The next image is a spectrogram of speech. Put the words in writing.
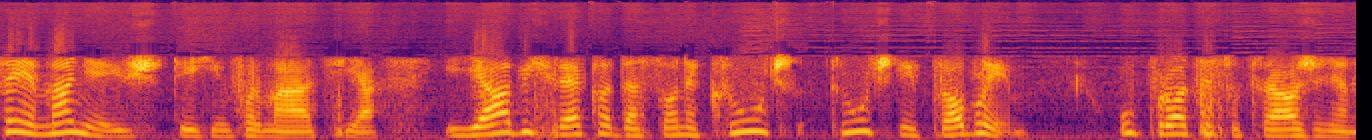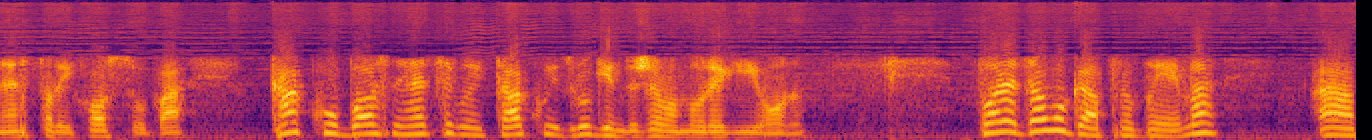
sve je manje iš tih informacija i ja bih rekla da su one kruč, ključni problem u procesu traženja nestalih osoba, kako u Bosni i Hercegovini, tako i drugim državama u regionu. Pored ovoga problema, a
